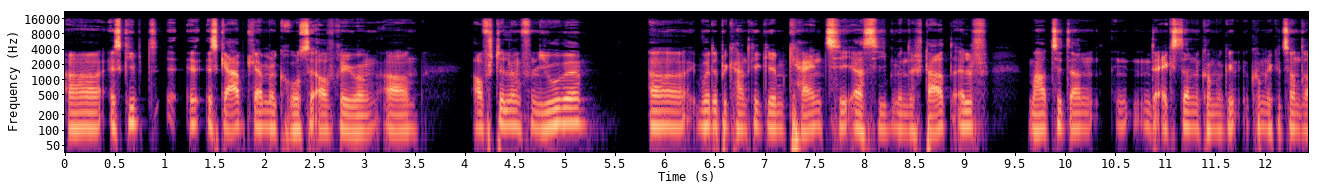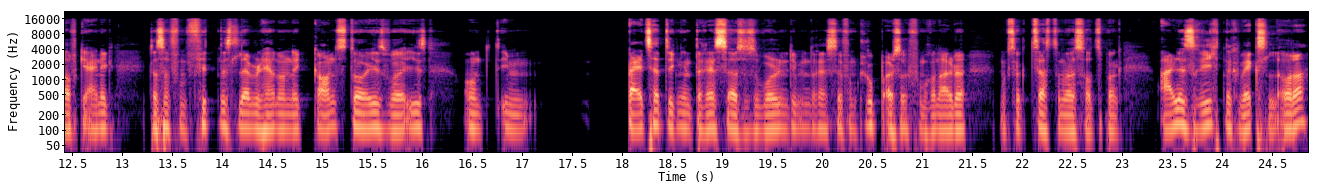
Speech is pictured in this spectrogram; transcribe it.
Äh, es gibt, äh, es gab gleich mal große Aufregung. Äh, Aufstellung von Juve äh, wurde bekannt gegeben, kein CR7 in der Startelf. Man hat sich dann in der externen Kommunikation darauf geeinigt, dass er vom Fitnesslevel her noch nicht ganz da ist, wo er ist und im beidseitigen Interesse, also sowohl in dem Interesse vom Club als auch vom Ronaldo, man gesagt, zuerst einmal Ersatzbank. Alles riecht nach Wechsel, oder?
